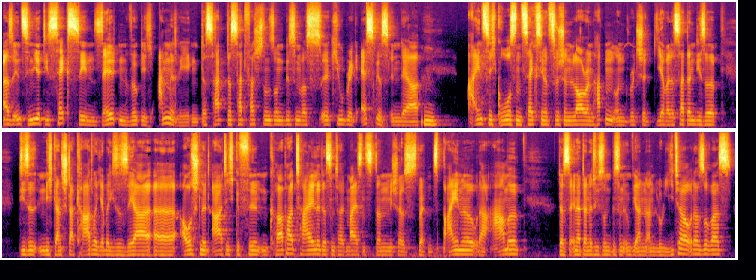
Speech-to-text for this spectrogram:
also inszeniert die Sexszenen selten wirklich anregend. Das hat, das hat fast schon so ein bisschen was äh, Kubrick-eskes in der mhm. einzig großen Sexszene zwischen Lauren Hutton und Richard Gere, weil es hat dann diese, diese nicht ganz staccatoig, aber diese sehr äh, ausschnittartig gefilmten Körperteile. Das sind halt meistens dann Michelle Strattons Beine oder Arme das erinnert dann natürlich so ein bisschen irgendwie an, an Lolita oder sowas.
